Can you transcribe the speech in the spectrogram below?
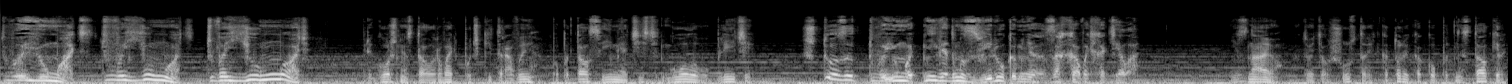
«Твою мать! Твою мать! Твою мать!» Пригоршня стал рвать пучки травы, попытался ими очистить голову, плечи. «Что за, твою мать, неведомо зверюка меня захавать хотела?» «Не знаю», — ответил Шустрый, который, как опытный сталкер,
